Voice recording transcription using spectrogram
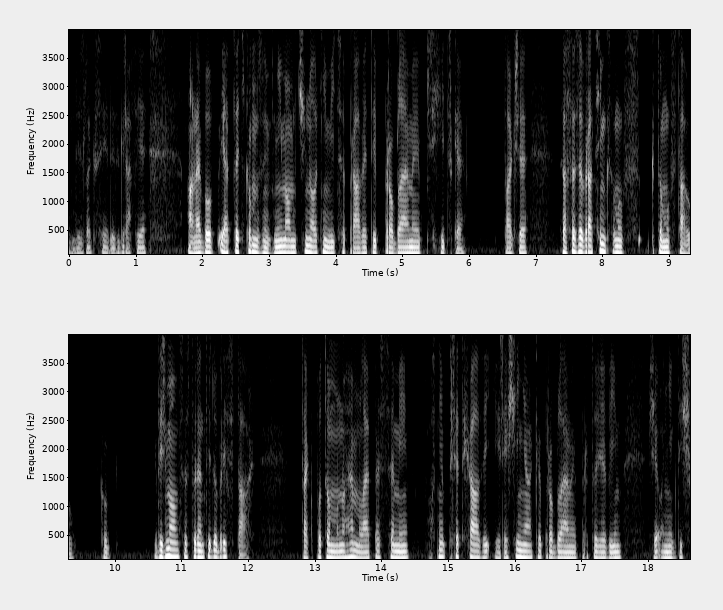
dyslexie, dysgrafie, anebo já teď vnímám čím dál tím více právě ty problémy psychické. Takže zase se vracím k tomu, k tomu vztahu. Jako, když mám se studenty dobrý vztah, tak potom mnohem lépe se mi vlastně předchází i řeší nějaké problémy, protože vím, že oni, když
